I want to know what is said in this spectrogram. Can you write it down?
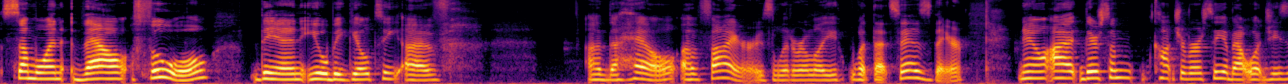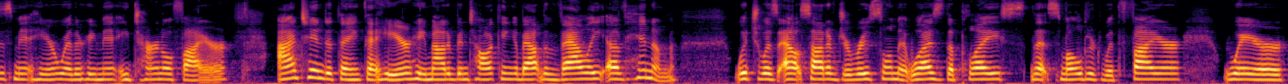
someone thou fool, then you'll be guilty of of the hell of fire is literally what that says there. Now, I, there's some controversy about what Jesus meant here, whether he meant eternal fire. I tend to think that here he might have been talking about the Valley of Hinnom, which was outside of Jerusalem. It was the place that smoldered with fire where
